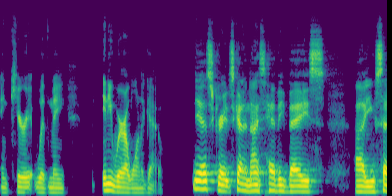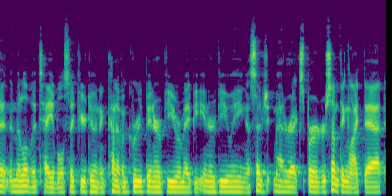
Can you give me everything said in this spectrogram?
and carry it with me anywhere I want to go. Yeah, it's great. It's got a nice heavy base. Uh, you can set it in the middle of a table. So if you're doing a kind of a group interview or maybe interviewing a subject matter expert or something like that,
